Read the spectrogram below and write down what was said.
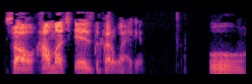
so how much is the pedal wagon? Ooh.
